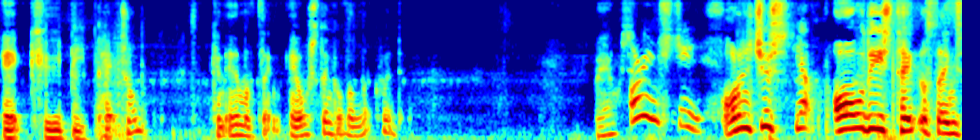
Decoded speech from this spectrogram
It could be petrol. Can anyone think else think of a liquid? What else? Orange juice. Orange juice, yep. All these types of things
